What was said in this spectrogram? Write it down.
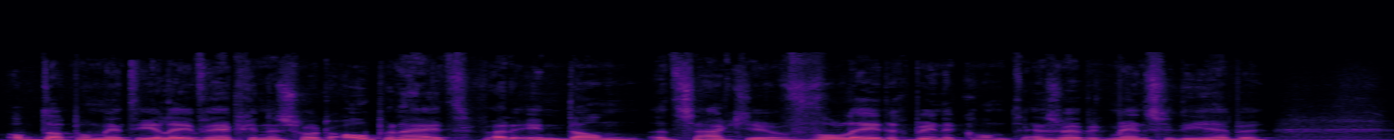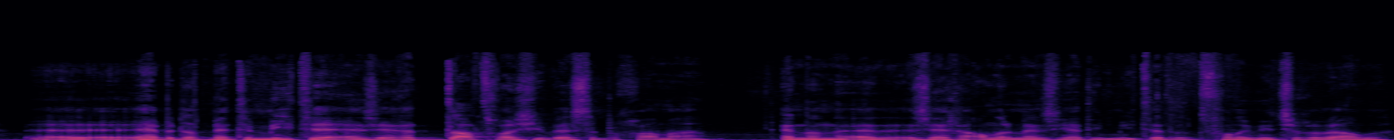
op dat moment in je leven heb je een soort openheid... waarin dan het zaakje volledig binnenkomt. En zo heb ik mensen die hebben, uh, hebben dat met de mythe... en zeggen, dat was je beste programma. En dan uh, zeggen andere mensen, ja, die mythe, dat vond ik niet zo geweldig.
